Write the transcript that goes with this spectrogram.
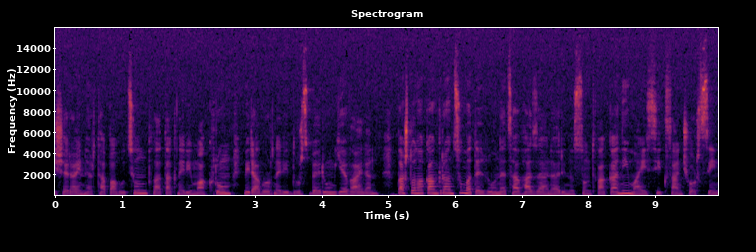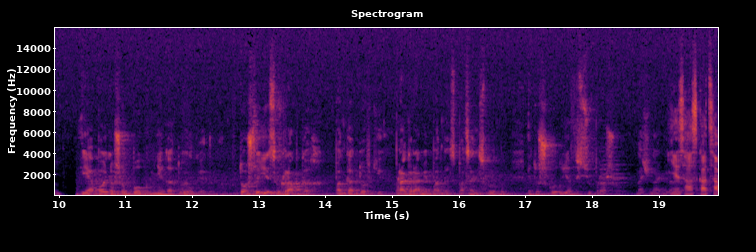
գիշերային հերթապահություն, փլատակների մաքրում, վիրավորների դուրսբերում եւ այլն։ Պաշտոնական գրանցումը տեղի ունեցավ 1990 թվականի մայիսի 24-ին։ Я понял, что Бог мне готовил к этому. То, что есть в рамках подготовки к программе спасательной службы, эту школу я всю прошел. Ես հասկացա,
